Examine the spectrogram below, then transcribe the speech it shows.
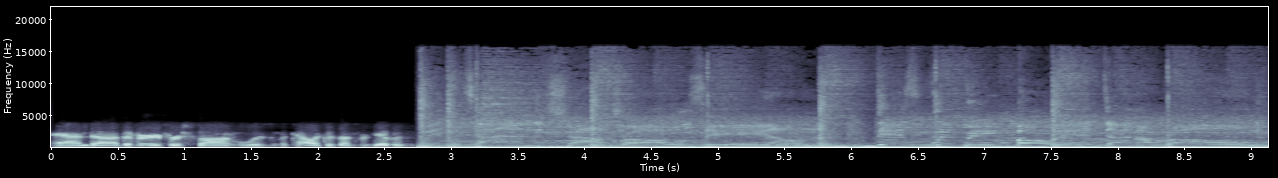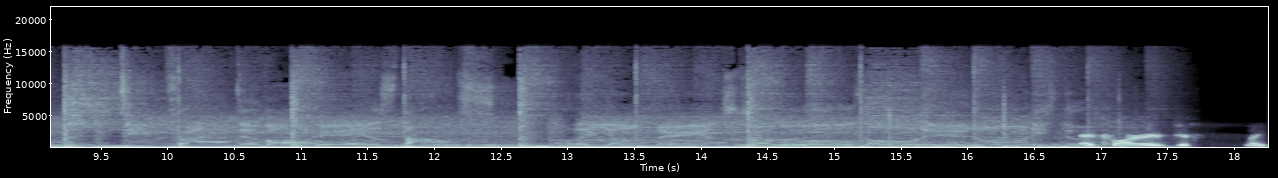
And uh, the very first song was Metallica's "Unforgiven." as far as just like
